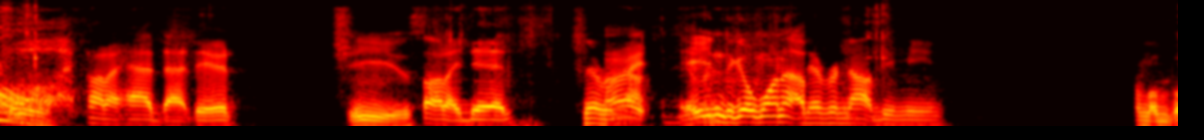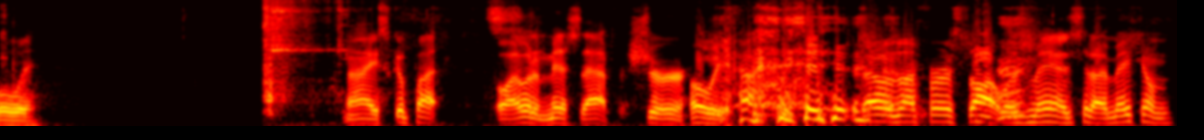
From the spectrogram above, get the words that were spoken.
Oh, I thought I had that, dude. Jeez. Thought I did. Never All right, not, never, Aidan to go one up. never not be mean. I'm a bully. Nice, good putt. Oh, I would have missed that for sure. Oh yeah. that was my first thought was, man, should I make him,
